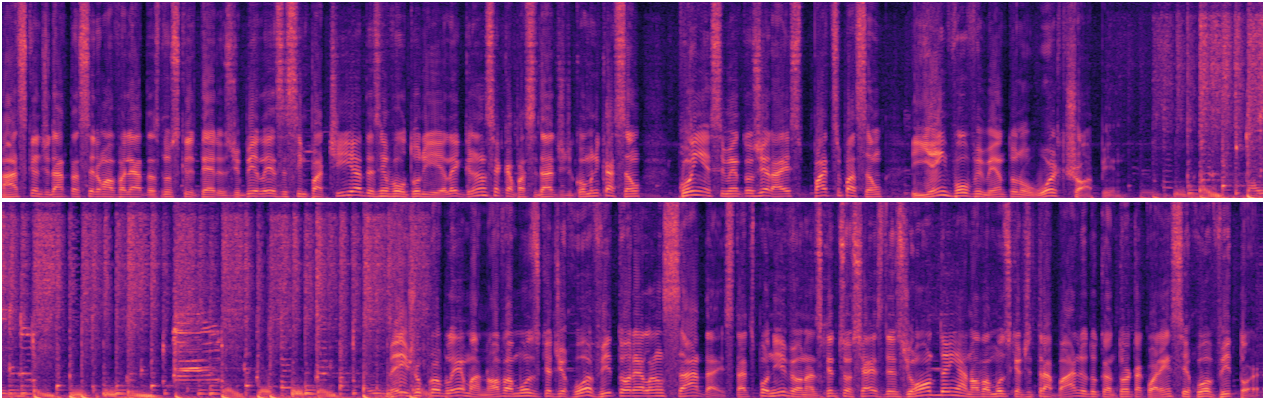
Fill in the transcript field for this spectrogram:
as candidatas serão avaliadas nos critérios de beleza e simpatia, desenvoltura e elegância, capacidade de comunicação, conhecimentos gerais, participação e envolvimento no workshop. Beijo Problema, nova música de Rua Vitor é lançada. Está disponível nas redes sociais desde ontem a nova música de trabalho do cantor taquarense Rua Vitor.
